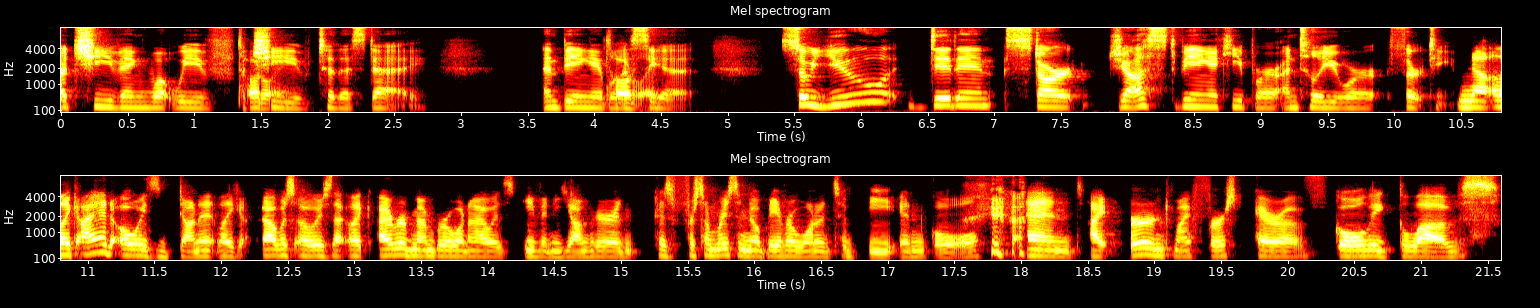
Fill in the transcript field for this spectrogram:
achieving what we've Totally. achieved to this day and being able to see it. So you didn't start just being a keeper until you were 13. No, like I had always done it. Like I was always that. Like I remember when I was even younger, and because for some reason nobody ever wanted to be in goal, Yeah. and I earned my first pair of goalie gloves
